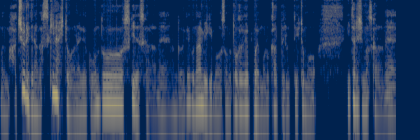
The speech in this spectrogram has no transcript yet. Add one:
まあ、でも、爬虫類ってなんか好きな人はね、結構本当好きですからね、なんか結構何匹もそのトカゲっぽいもの飼ってるっていう人もいたりしますからね。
